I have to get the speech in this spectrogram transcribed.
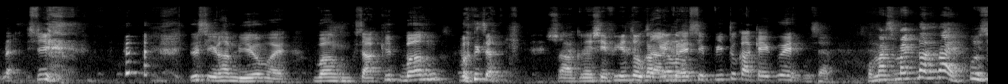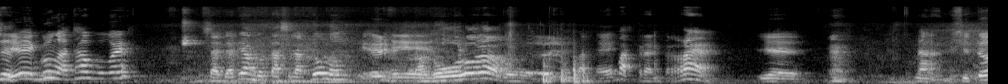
Nah, si terus si Ilham diem aja bang sakit bang. Bang sakit. Seagresif itu Kakek kakek lu. agresif itu kakek gue. Buset Pemain Smackdown, Bray. Iya, gue nggak tahu pokoknya. Bisa jadi anggota silat dulu. Iya. Orang dulu lah, hebat hebat, keren keren. Iya. Nah, di situ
